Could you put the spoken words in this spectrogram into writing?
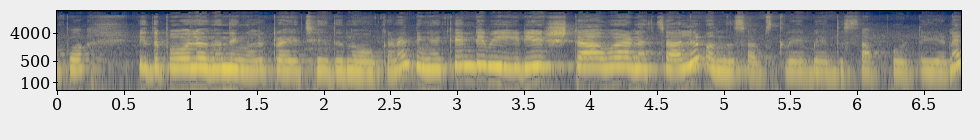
അപ്പോൾ ഇതുപോലെ ഒന്ന് നിങ്ങൾ ട്രൈ ചെയ്ത് നോക്കണേ. നിങ്ങൾക്ക് എന്റെ വീഡിയോ ഇഷ്ടമാവുകയാണെന്ന് വെച്ചാൽ ഒന്ന് സബ്സ്ക്രൈബ് ചെയ്ത് സപ്പോർട്ട് ചെയ്യണേ.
